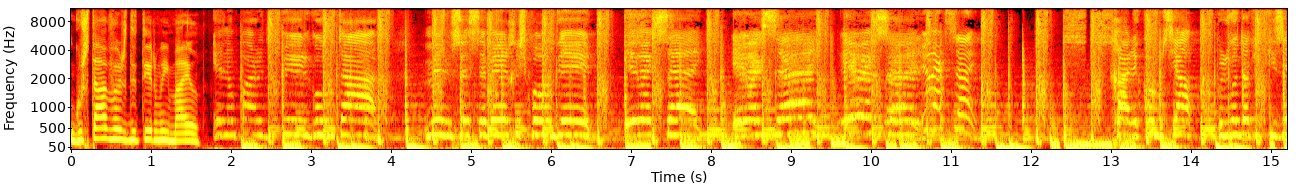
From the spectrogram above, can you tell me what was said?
Gostavas de ter um e-mail? Eu não paro de perguntar, mesmo sem saber responder. Eu é que sei, eu é que sei, eu é que sei. Rádio comercial, pergunta o que quiseres.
